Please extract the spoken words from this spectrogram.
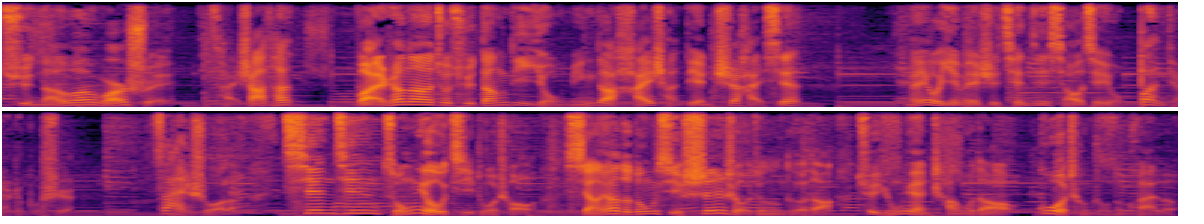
去南湾玩水、踩沙滩，晚上呢就去当地有名的海产店吃海鲜，没有因为是千金小姐有半点的不适。再说了，千金总有几多愁，想要的东西伸手就能得到，却永远尝不到过程中的快乐。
